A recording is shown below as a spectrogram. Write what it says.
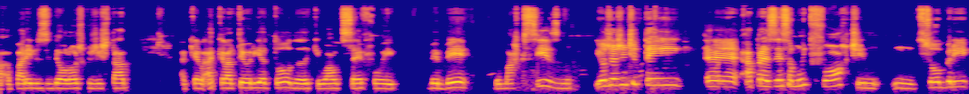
aparelhos ideológicos de Estado, aquela, aquela teoria toda que o Althusser foi bebê do marxismo. E hoje a gente tem é, a presença muito forte sobre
